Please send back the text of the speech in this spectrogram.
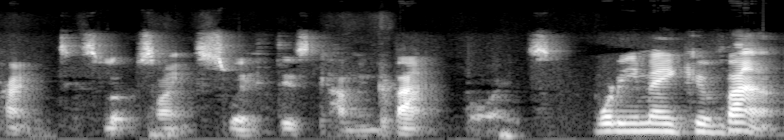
practice. Looks like Swift is coming back, boys. What do you make of that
